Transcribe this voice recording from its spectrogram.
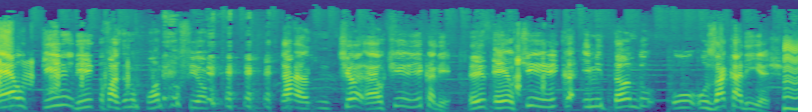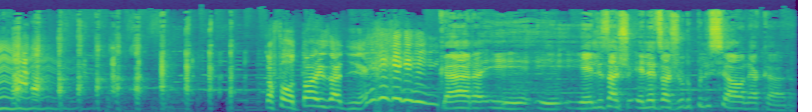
É o Tiririca fazendo ponto no filme. Cara, é o Tiririca ali. Ele- É o Tiririca imitando o, o Zacarias. Só faltou a risadinha. Cara, e, e- e eles, eles ajudam o policial, né, cara?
